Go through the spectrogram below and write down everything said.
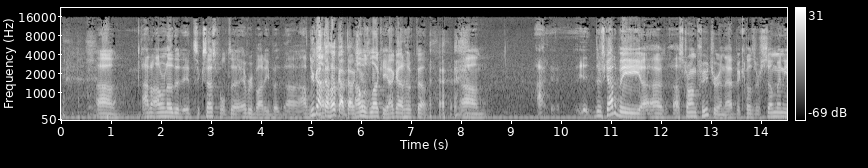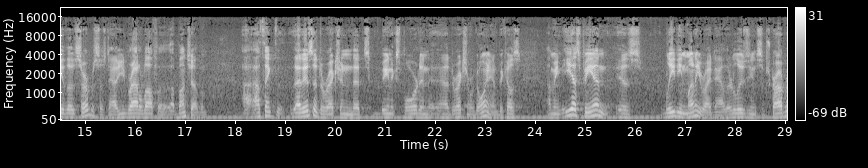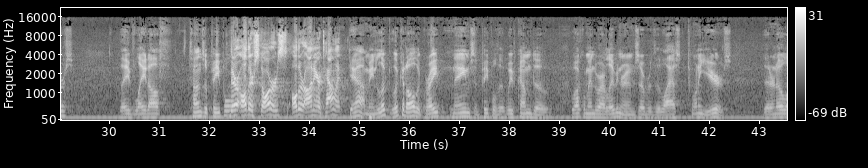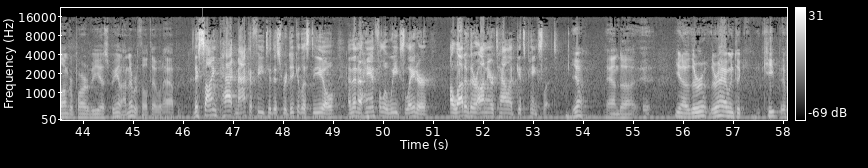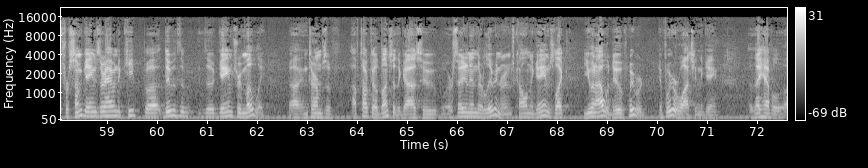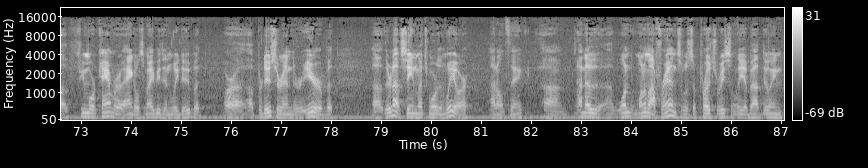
Um, I don't I don't know that it's accessible to everybody, but uh, you got the hookup, don't you? I was lucky. I got hooked up. um, I, it, there's got to be a, a, strong future in that because there's so many of those services now. You rattled off a, a bunch of them. I, I think that is a direction that's being explored and a direction we're going in because, I mean, ESPN is bleeding money right now. They're losing subscribers. They've laid off tons of people. They're all their stars, all their on-air talent. Yeah, I mean, look look at all the great names and people that we've come to welcome into our living rooms over the last 20 years that are no longer part of ESPN. I never thought that would happen. They signed Pat McAfee to this ridiculous deal, and then a handful of weeks later, a lot of their on-air talent gets pink slipped. Yeah, and uh, you know they're they're having to keep for some games they're having to keep uh, do the the games remotely. Uh, in terms of, I've talked to a bunch of the guys who are sitting in their living rooms calling the games like you and I would do if we were if we were watching the game. They have a, a few more camera angles maybe than we do, but or a, a producer in their ear, but uh, they're not seeing much more than we are. I don't think. Um, I know uh, one one of my friends was approached recently about doing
